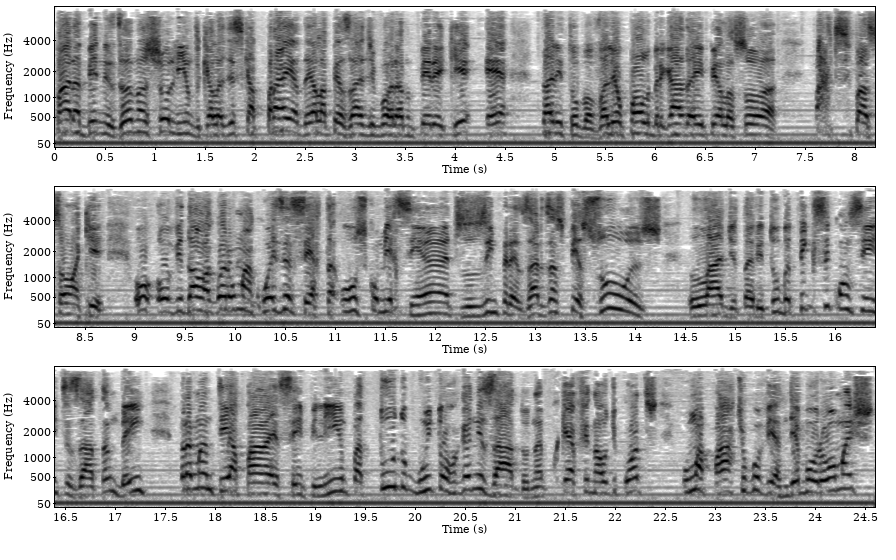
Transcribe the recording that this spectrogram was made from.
parabenizando, achou lindo, que ela disse que a praia dela, apesar de morar no Perequê, é Tarituba. Valeu, Paulo, obrigado aí pela sua participação aqui. Ô, ô, Vidal, agora uma coisa é certa: os comerciantes, os empresários, as pessoas lá de Tarituba têm que se conscientizar também para manter a praia sempre limpa, tudo muito organizado, né? Porque afinal de contas, uma parte o governo demorou, mas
